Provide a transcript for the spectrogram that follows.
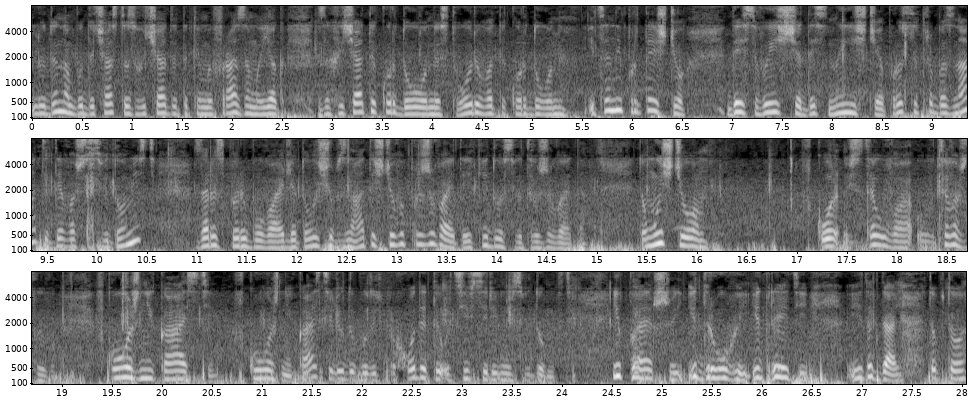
людина буде часто звучати такими фразами, як захищати кордони, створювати кордони. І це не про те, що десь вище, десь нижче. Просто треба знати, де ваша свідомість зараз перебуває, для того, щоб знати, що ви проживаєте, який досвід ви живете. Тому що. Це, ува... це важливо. В кожній касті, в кожній касті люди будуть проходити оці всі рівні свідомості. І перший, і другий, і третій, і так далі. Тобто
